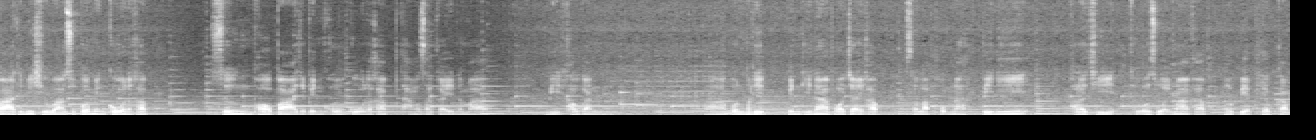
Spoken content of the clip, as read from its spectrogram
ปลาที่มีชื่อว่าซูเปอร์เมนโก้นะครับ ซึ่งพ่อปลาจะเป็นโคกุนะครับ ทางซาไกนำมาบีดเข้ากัน ผลผลิตเป็นที่น่าพอใจครับสำหรับผมนะ ปีนี้คาราชิถือว่าสวยมากครับเมื่อเปรียบเทียบกับ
